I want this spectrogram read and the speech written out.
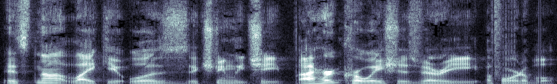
It's not like it was extremely cheap. I heard Croatia is very affordable.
